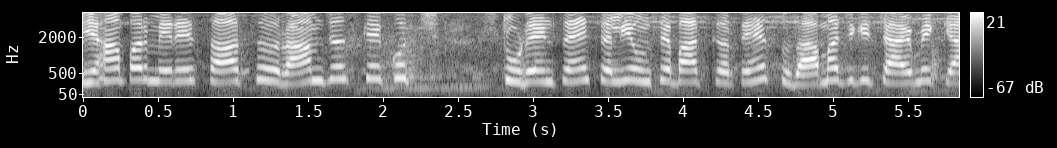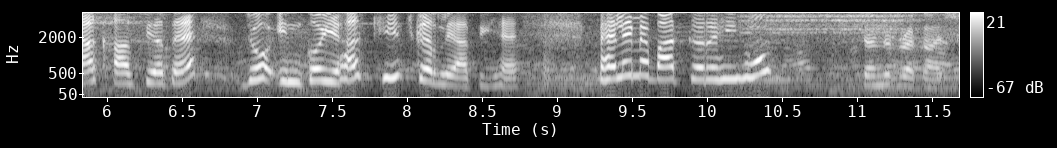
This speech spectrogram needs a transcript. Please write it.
यहाँ पर मेरे साथ रामजस के कुछ स्टूडेंट्स हैं। चलिए उनसे बात करते हैं। सुदामा जी की चाय में क्या खासियत है जो इनको यहाँ खींच कर ले आती है। पहले मैं बात कर रही हूँ चंद्र प्रकाश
